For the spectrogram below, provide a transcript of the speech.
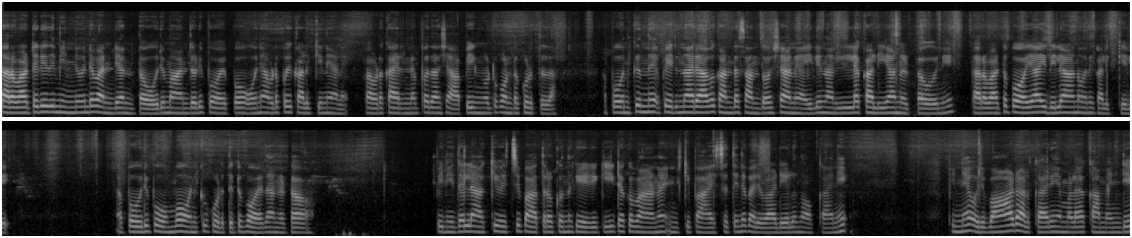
തറവാട്ടിൽ ഇത് മിന്നുവിന്റെ വണ്ടിയാണ് കേട്ടോ ഒരു മാനന്തോടി പോയപ്പോൾ ഓന് അവിടെ പോയി കളിക്കുന്നതാണ് അപ്പോൾ അവിടെ കരഞ്ഞപ്പോൾ അതാ ഷാപ്പി ഇങ്ങോട്ട് കൊണ്ടു കൊടുത്തതാ അപ്പോൾ എനിക്ക് ഇന്ന് പെരുന്നാരാവ് കണ്ട സന്തോഷമാണ് അതിൽ നല്ല കളിയാണ് കേട്ടോ ഓന്. തറവാട്ട് പോയാൽ ഇതിലാണ് ഓന് കളിക്കൽ അപ്പോൾ ഒരു പോകുമ്പോൾ ഓനക്ക് കൊടുത്തിട്ട് പോയതാണ് കേട്ടോ പിന്നെ ഇതെല്ലാം ആക്കി വെച്ച് പാത്രമൊക്കെ ഒന്ന് കഴുകിയിട്ടൊക്കെ വേണം എനിക്ക് പായസത്തിന്റെ പരിപാടികൾ നോക്കാൻ പിന്നെ ഒരുപാട് ആൾക്കാർ നമ്മളെ കമന്റ്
